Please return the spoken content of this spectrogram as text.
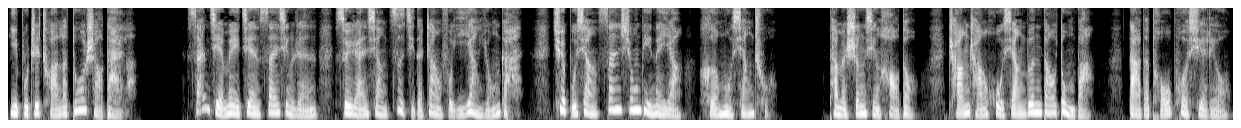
已不知传了多少代了。三姐妹见三姓人虽然像自己的丈夫一样勇敢，却不像三兄弟那样和睦相处。他们生性好斗，常常互相抡刀动棒，打得头破血流，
